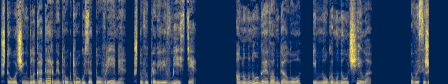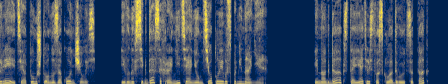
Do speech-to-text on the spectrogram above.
что очень благодарны друг другу за то время, что вы провели вместе. Оно многое вам дало и многому научило. Вы сожалеете о том, что оно закончилось, и вы навсегда сохраните о нем теплые воспоминания. Иногда обстоятельства складываются так,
